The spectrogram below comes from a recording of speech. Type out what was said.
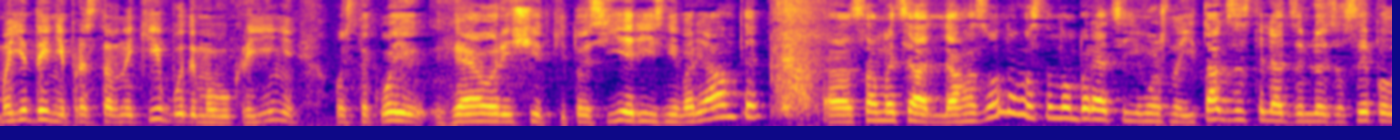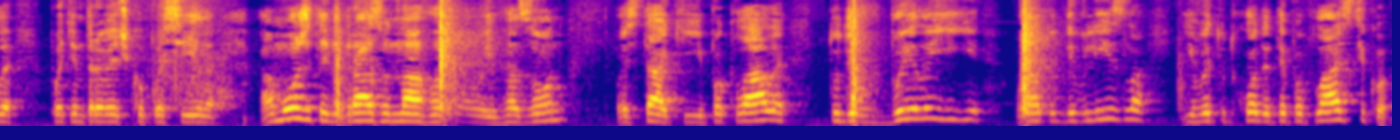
Ми єдині представники будемо в Україні ось такої георішітки. Тобто є різні варіанти. Е, Саме ця для газону в основному береться, її можна і так застеляти, землею засипали, потім травичку посіяли. А можете відразу на готовий газон. Ось так її поклали, туди вбили її, вона туди влізла, і ви тут ходите по пластику,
